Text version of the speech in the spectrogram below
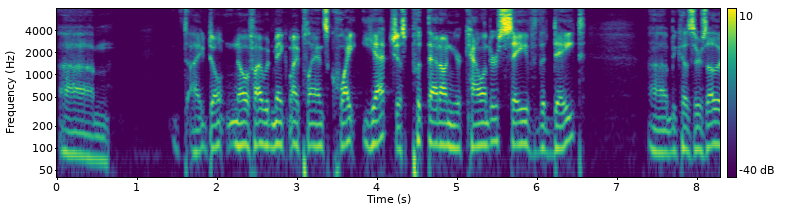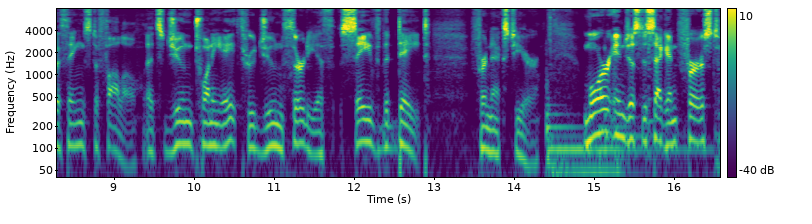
Um, I don't know if I would make my plans quite yet. Just put that on your calendar, save the date, uh, because there's other things to follow. That's June 28th through June 30th. Save the date for next year. More in just a second. First,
